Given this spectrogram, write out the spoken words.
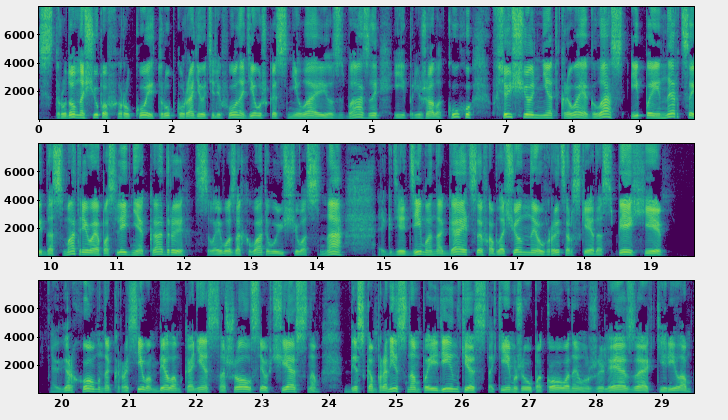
С трудом нащупав рукой трубку радиотелефона, девушка сняла ее с базы и прижала к уху, все еще не открывая глаз и по инерции досматривая последние кадры своего захватывающего сна, где Дима Нагайцев, облаченный в рыцарские доспехи, верхом на красивом белом коне сошелся в честном, бескомпромиссном поединке с таким же упакованным в железо Кириллом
